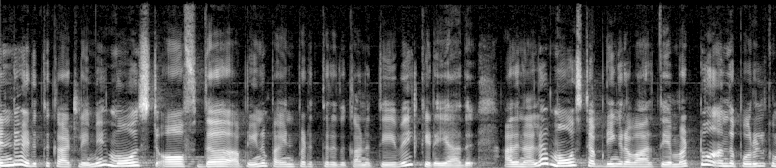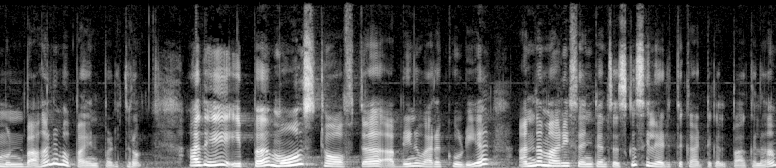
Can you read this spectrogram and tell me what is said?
ரெண்டு எடுத்துக்காட்டுலேயுமே மோஸ்ட் ஆஃப் த அப்படின்னு பயன்படுத்துறதுக்கான தேவை கிடையாது. அதனால் மோஸ்ட் அப்படிங்கிற வார்த்தையை மட்டும் அந்த பொருளுக்கு முன்பாக நம்ம பயன்படுத்துகிறோம் அதே இப்போ மோஸ்ட் ஆஃப் த அப்படின்னு வரக்கூடிய அந்த மாதிரி சென்டென்சஸ்க்கு சில எடுத்துக்காட்டுகள் பார்க்கலாம்.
